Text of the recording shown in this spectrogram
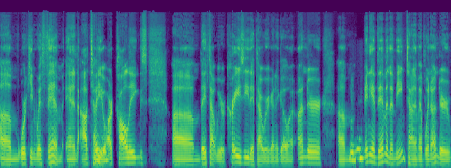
um, working with them. And I'll tell you, Mhm. our colleagues, um, they thought we were crazy. They thought we were going to go under. Um, Mhm. Many of them, in the meantime, have went under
